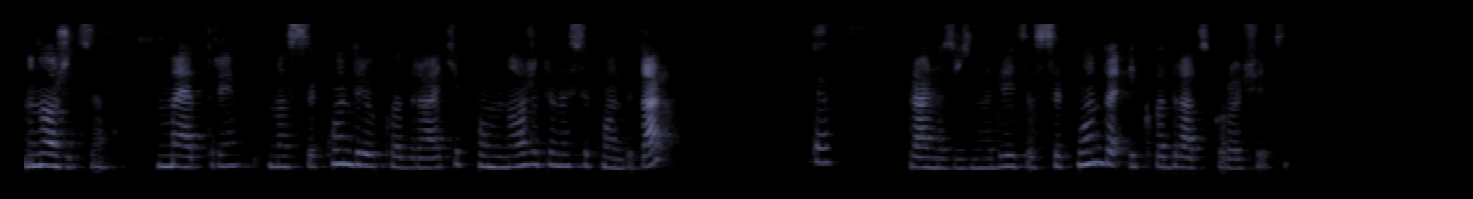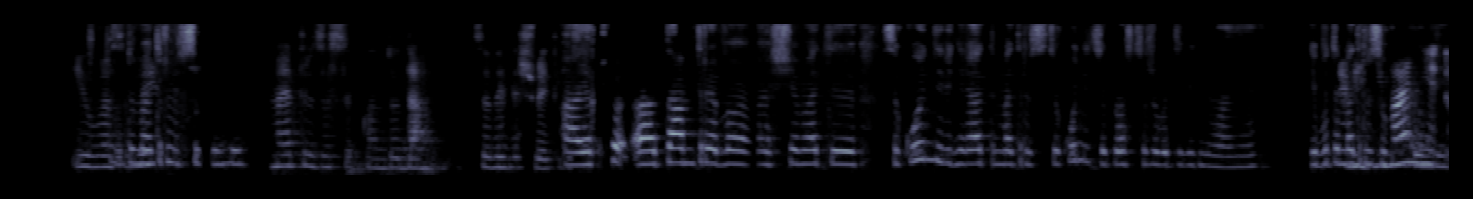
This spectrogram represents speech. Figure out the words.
множиться метри на секунди в квадраті помножити на секунди, так? Так. Правильно зрозуміло. Дивіться, секунда і квадрат скорочується. І у вас метр в секунду. метри за секунду, да. Це вийде швидкість. А якщо а там треба ще метр секунди, відняти метр в секунді, це просто вже буде віднімання. І буде метр секунді.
